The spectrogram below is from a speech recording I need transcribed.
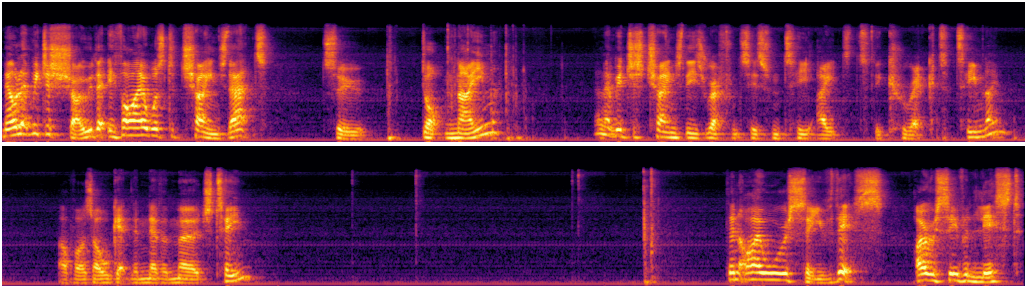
Now let me just show that if I was to change that to dot name, and let me just change these references from T8 to the correct team name. Otherwise I will get the never merge team. Then I will receive this. I receive a list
